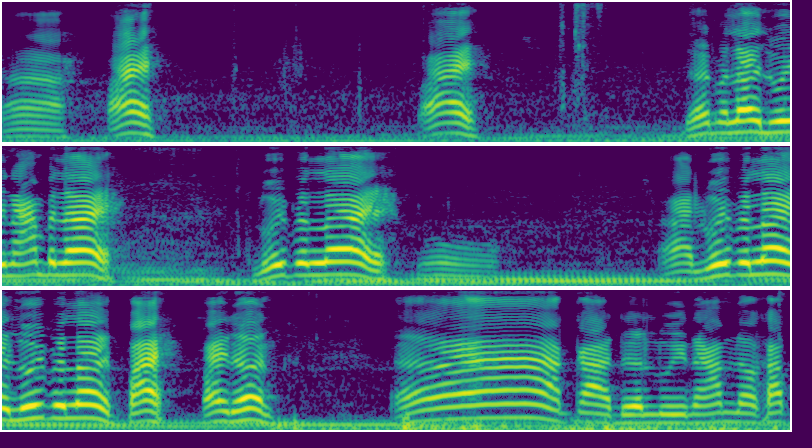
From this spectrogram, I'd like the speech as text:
อ่าไป ไป เดินไปเลยลุยน้ำไปเลย ลุยไปเลยโอ้อ่าลุยไปเลยลุยไปเลยไปไปเดินอ่ากล้าเดินลุยน้ำแล้วครับ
